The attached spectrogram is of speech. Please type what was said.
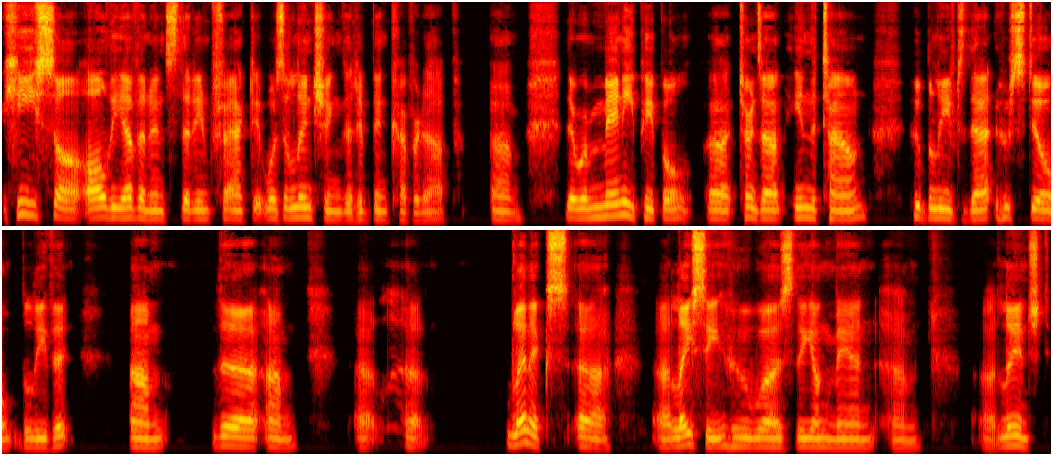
he saw all the evidence that, in fact, it was a lynching that had been covered up. Um, there were many people, uh, turns out, in the town who believed that, who still believe it. Um, the um, uh, uh, Lennon uh, uh, Lacy, who was the young man um, uh, lynched,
